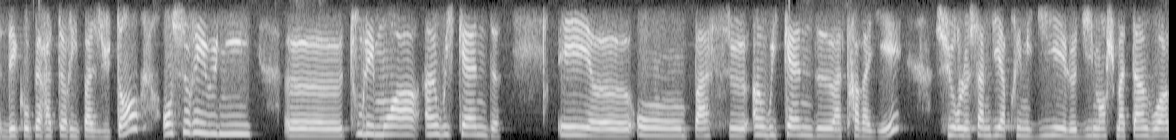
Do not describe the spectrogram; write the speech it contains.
des coopérateurs y passent du temps. On se réunit euh, tous les mois un week-end et euh, on passe un week-end à travailler sur le samedi après-midi et le dimanche matin, voire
